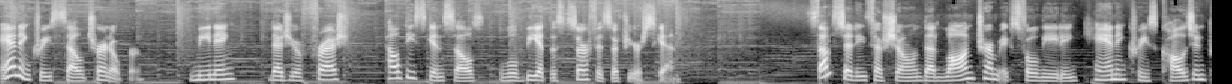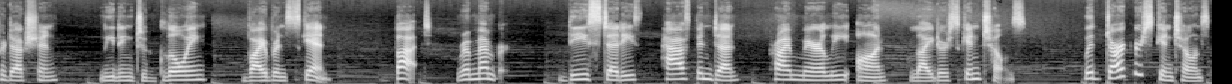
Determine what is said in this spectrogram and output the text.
and increase cell turnover, meaning that your fresh, healthy skin cells will be at the surface of your skin. Some studies have shown that long term exfoliating can increase collagen production, leading to glowing, vibrant skin. But remember, these studies have been done primarily on lighter skin tones, with darker skin tones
